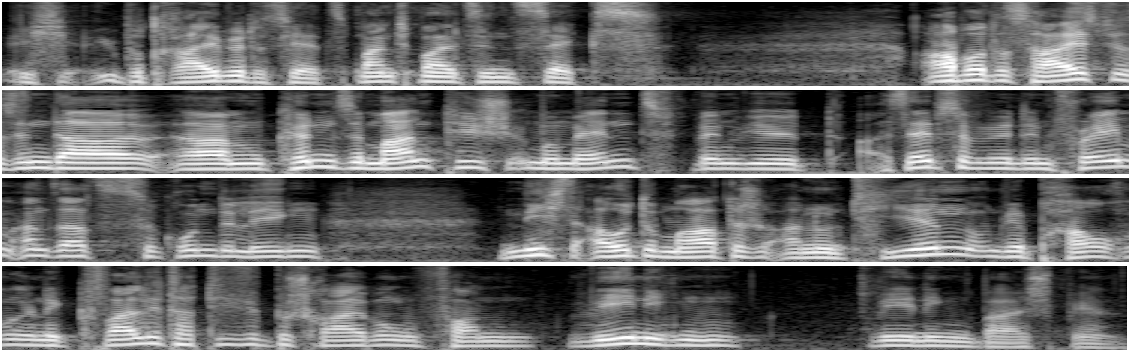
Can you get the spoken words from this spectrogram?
Ich übertreibe das jetzt, manchmal sind es sechs. Aber das heißt, wir sind da, ähm, können semantisch im Moment, wenn wir, selbst wenn wir den Frame-Ansatz zugrunde legen, nicht automatisch annotieren und wir brauchen eine qualitative Beschreibung von wenigen, wenigen Beispielen.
